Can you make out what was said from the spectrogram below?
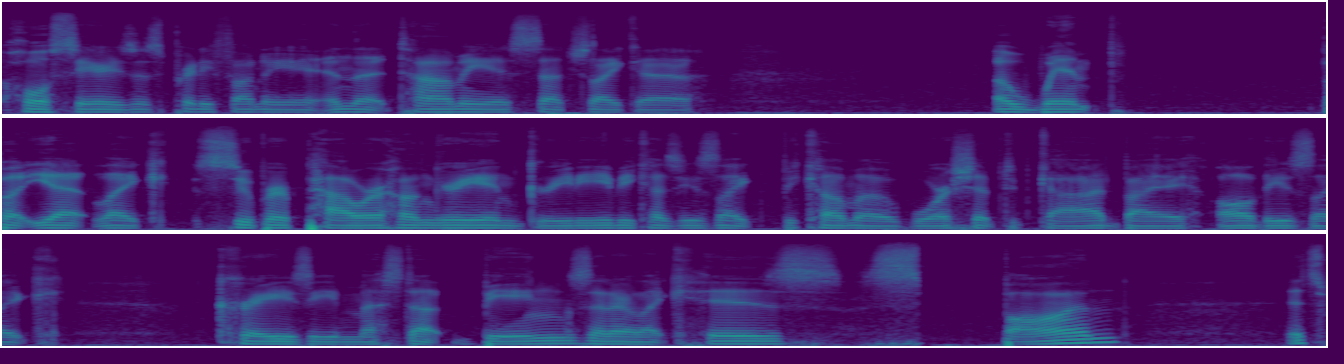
whole series was pretty funny, and that Tommy is such like a a wimp, but yet like super power hungry and greedy because he's like become a worshipped god by all these like crazy messed up beings that are like his spawn. It's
